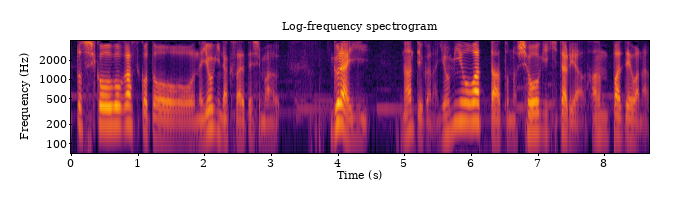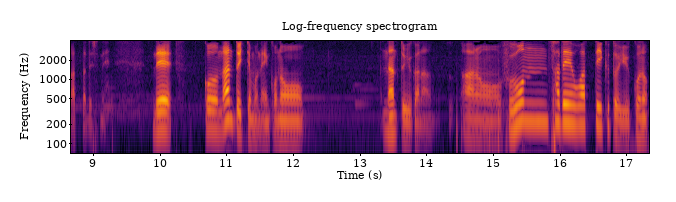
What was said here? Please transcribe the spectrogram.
っと思考を動かすことをね余儀なくされてしまうぐらいなんていうかな、読み終わった後の衝撃たるや半端ではなかったですね。で、こう、なんといってもね、この、なんというかな、あの、不穏さで終わっていくという、この、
